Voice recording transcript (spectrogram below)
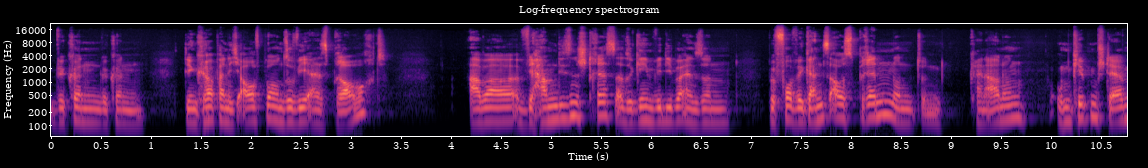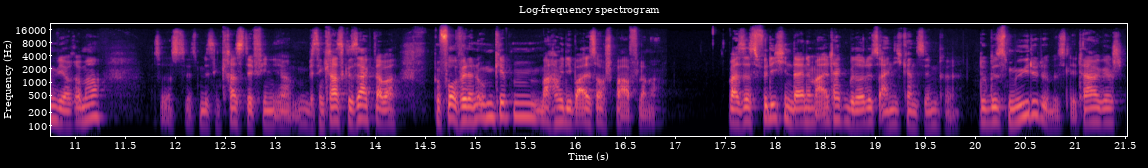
wir, können, wir können den Körper nicht aufbauen, so wie er es braucht. Aber wir haben diesen Stress, also gehen wir lieber in so einen, bevor wir ganz ausbrennen und, und keine Ahnung, umkippen, sterben, wie auch immer. Also das ist jetzt ein bisschen krass definiert, ein bisschen krass gesagt, aber bevor wir dann umkippen, machen wir lieber alles auf Sparflamme. Was das für dich in deinem Alltag bedeutet, ist eigentlich ganz simpel. Du bist müde, du bist lethargisch,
